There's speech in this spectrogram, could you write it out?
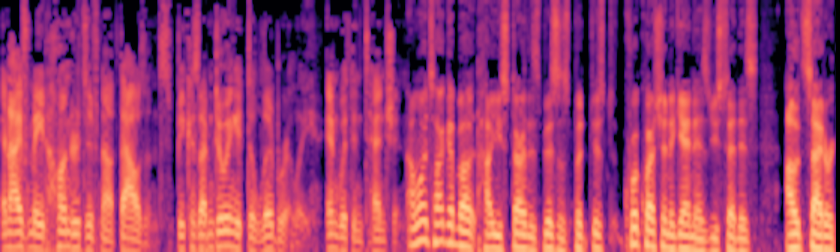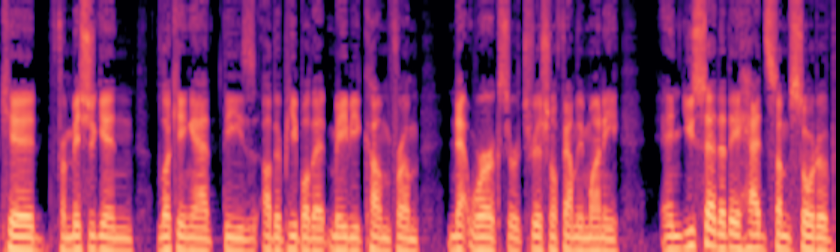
and I've made hundreds, if not thousands, because I'm doing it deliberately and with intention. I want to talk about how you started this business, but just quick question again, as you said, this outsider kid from Michigan looking at these other people that maybe come from networks or traditional family money, and you said that they had some sort of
